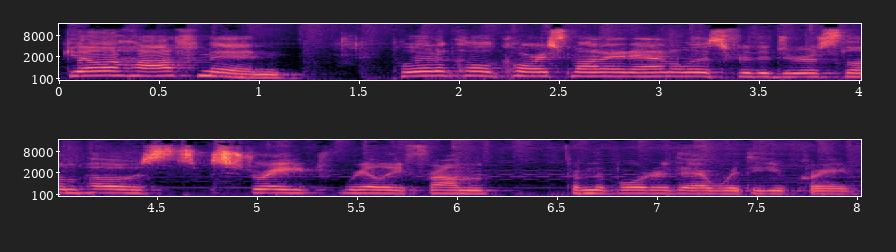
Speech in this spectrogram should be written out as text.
Gil Hoffman, political correspondent analyst for the Jerusalem Post, straight really from from the border there with the Ukraine.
